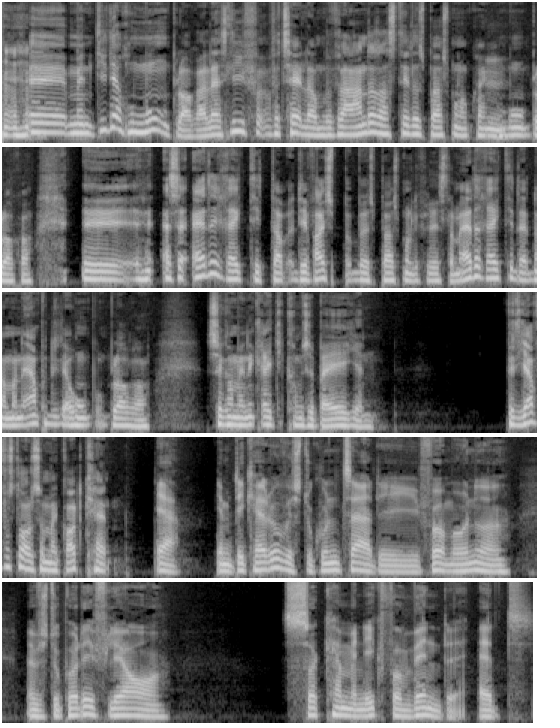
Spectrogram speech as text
øh, men de der hormonblokker, lad os lige for- fortælle om det, for der er andre, der har stillet spørgsmål omkring mm. Hormonblokker. Øh, altså, er det rigtigt, der, det er faktisk et spørgsmål i fleste, men er det rigtigt, at når man er på de der hormonblokker, så kan man ikke rigtig komme tilbage igen? Fordi jeg forstår det som, man godt kan. Jamen det kan du, hvis du kun tager det i få måneder. Men hvis du er på det i flere år, så kan man ikke forvente, at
